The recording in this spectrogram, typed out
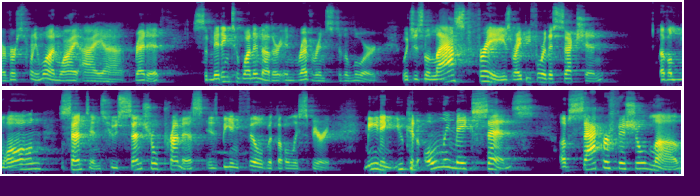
or verse 21, why I uh, read it submitting to one another in reverence to the Lord which is the last phrase right before this section of a long sentence whose central premise is being filled with the Holy Spirit. Meaning, you can only make sense of sacrificial love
